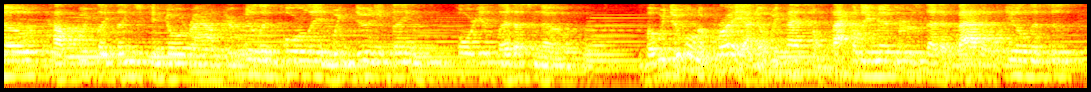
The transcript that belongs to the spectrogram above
know how quickly things can go around. If you're feeling poorly and we can do anything for you, let us know. But we do want to pray. I know we've had some faculty members that have battled illnesses.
